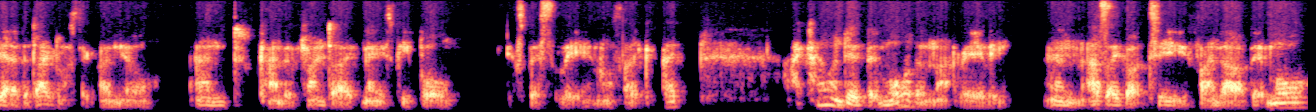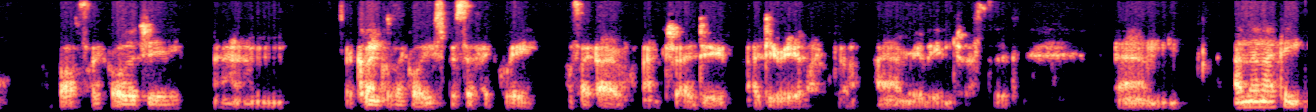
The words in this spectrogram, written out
yeah, the diagnostic manual and kind of try and diagnose people explicitly. And I was like, I I kind of want to do a bit more than that really. And as I got to find out a bit more about psychology, um, clinical psychology specifically, I was like, oh, actually, I do, I do really like that. I am really interested. Um, and then I think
